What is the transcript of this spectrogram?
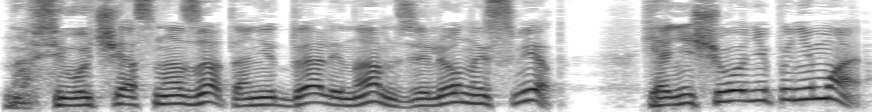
Но всего час назад они дали нам зеленый свет. Я ничего не понимаю.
